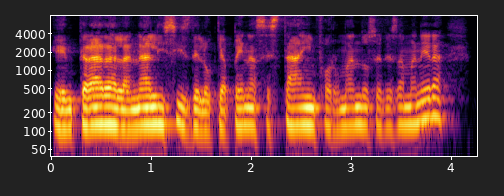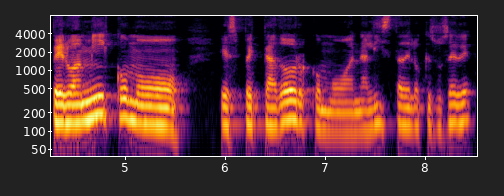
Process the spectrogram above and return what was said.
entrar al análisis de lo que apenas está informándose de esa manera, pero a mí como espectador, como analista de lo que sucede,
